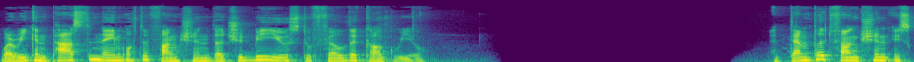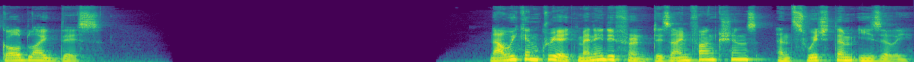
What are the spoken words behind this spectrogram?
where we can pass the name of the function that should be used to fill the cogwheel. A template function is called like this. Now we can create many different design functions and switch them easily.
